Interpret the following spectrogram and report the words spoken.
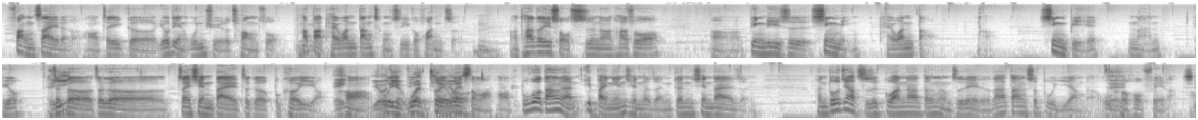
放在了哦这一个有点文学的创作，他把台湾当成是一个患者，嗯啊，他的一首诗呢，他说啊病历是姓名台湾岛啊性别男。哎呦，这个这个在现代这个不可以哦，哈，有点问题，对，为什么哈？不过当然，一百年前的人跟现代的人很多价值观啊等等之类的，那当然是不一样的，无可厚非了。是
